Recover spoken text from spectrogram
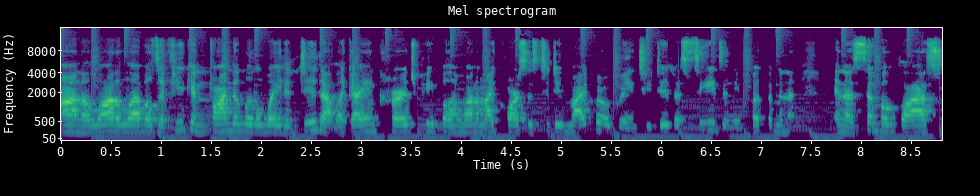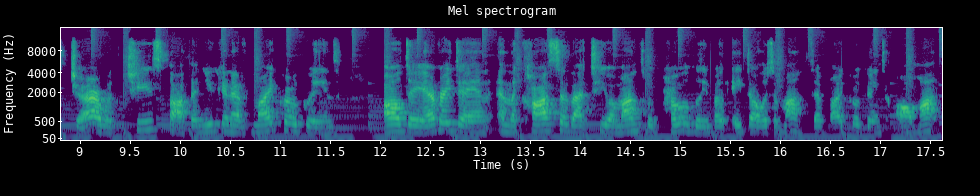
on a lot of levels if you can find a little way to do that like i encourage people in one of my courses to do microgreens. You do the seeds and you put them in a, in a simple glass jar with cheesecloth and you can have microgreens all day every day and, and the cost of that to you a month would probably about eight dollars a month to have microgreens all month.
